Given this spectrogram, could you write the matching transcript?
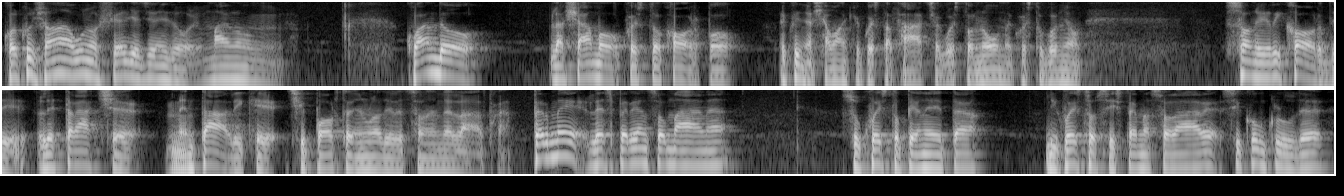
qualcuno dice ah, uno sceglie i genitori, ma non... quando lasciamo questo corpo e quindi lasciamo anche questa faccia, questo nome, questo cognome. Sono i ricordi, le tracce mentali che ci portano in una direzione o nell'altra. Per me l'esperienza umana su questo pianeta, di questo sistema solare, si conclude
